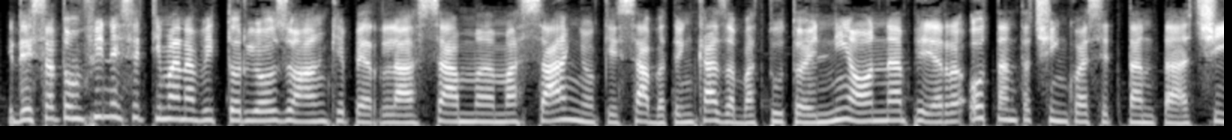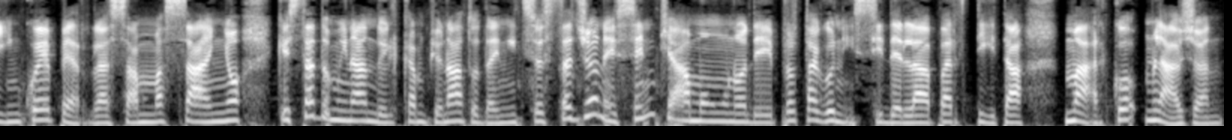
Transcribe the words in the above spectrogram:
Ed è stato un fine settimana vittorioso anche per la Sam Massagno che sabato in casa ha battuto il Nyon per 85 a 75 per la Sam Massagno che sta dominando il campionato da inizio stagione. Sentiamo uno dei protagonisti della partita, Marco Mlajan.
